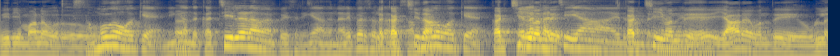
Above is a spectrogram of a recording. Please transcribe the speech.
வீரியமான ஒரு சமூகம் ஓகே. நீங்க அந்த கட்சியில நாம பேசுறீங்க அது நிறைய பேர் சொல்ல கட்சி தான். ஓகே. கட்சி வந்து கட்சி வந்து யாரை வந்து உள்ள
